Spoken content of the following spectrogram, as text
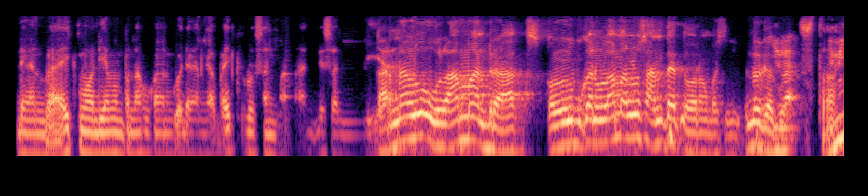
dengan baik. Mau dia memperlakukan gue dengan nggak baik urusan urusan dia. Karena lu ulama, Drax. Kalau lu bukan ulama, lu santet tuh orang pasti. Bener gak? gila. Ini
